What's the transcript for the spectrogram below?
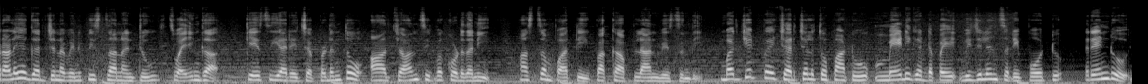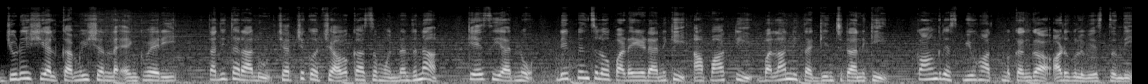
ప్రళయ గర్జన వినిపిస్తానంటూ స్వయంగా కేసీఆరే చెప్పడంతో ఆ ఛాన్స్ ఇవ్వకూడదని హస్తం పార్టీ పక్కా ప్లాన్ వేసింది. బడ్జెట్పై చర్చలతో పాటు మేడిగడ్డపై విజిలెన్స్ రిపోర్టు రెండు జ్యుడిషియల్ కమిషన్ల ఎంక్వైరీ తదితరాలు చర్చకొచ్చే అవకాశం ఉన్నందున కేసీఆర్ను డిఫెన్స్లో పడేయడానికి ఆ పార్టీ బలాన్ని తగ్గించడానికి కాంగ్రెస్ వ్యూహాత్మకంగా అడుగులు వేస్తుంది.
